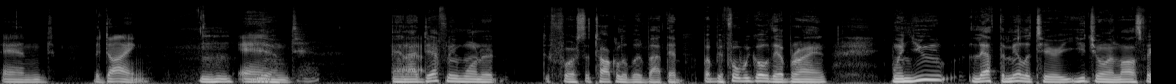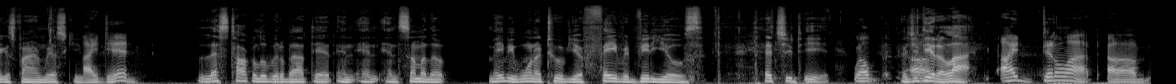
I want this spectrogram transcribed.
and the dying. Mm-hmm. And And I definitely wanted for us to talk a little bit about that. But before we go there, Brian, when you left the military, you joined Las Vegas Fire and Rescue. I did. Let's talk a little bit about that and, and, and some of the maybe one or two of your favorite videos that you did. Well, Because you uh, did a lot. I did a lot. Um,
